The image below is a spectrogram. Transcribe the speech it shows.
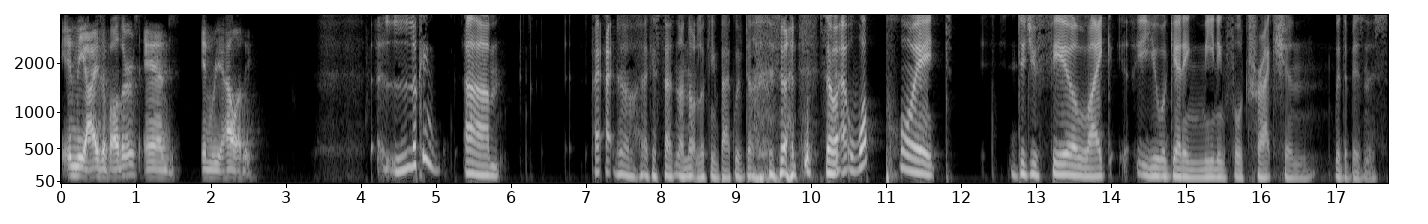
in the eyes of others and in reality. Looking, um, I, I no, I guess that's I'm not looking back. We've done that. So, at what point did you feel like you were getting meaningful traction with the business?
